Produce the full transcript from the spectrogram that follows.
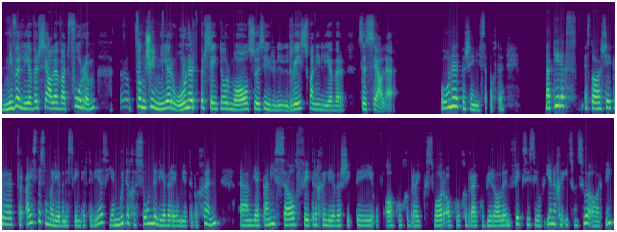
nuwe lewerselle wat vorm, funksioneer 100% normaal soos die res van die lewer se selle. 100% dieselfde. Natuurlik is daar sekere vereistes om 'n lewende skenker te wees. Jy moet 'n gesonde lewer hê om mee te begin. Ehm um, jy kan nie self vetterige lewer siekte hê of alkohol gebruik, swaar alkohol gebruik of virale infeksies hê of enige iets van so 'n aard nie.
